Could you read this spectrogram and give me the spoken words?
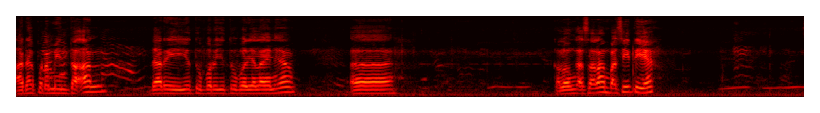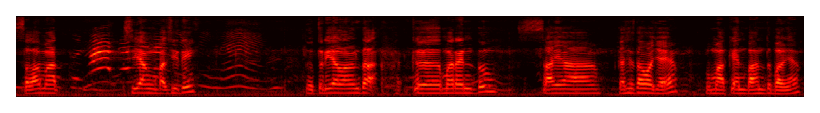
Ada permintaan dari youtuber-youtuber yang lainnya. Uh, kalau nggak salah Mbak Siti ya. Selamat siang Mbak Siti. Tutorial nanti kemarin tuh saya kasih tahu aja ya pemakaian bahan tebalnya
